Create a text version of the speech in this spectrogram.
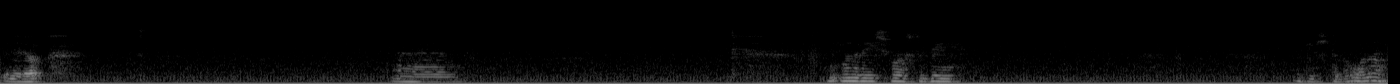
Spin it up. Think one of these supposed to be adjustable or not?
